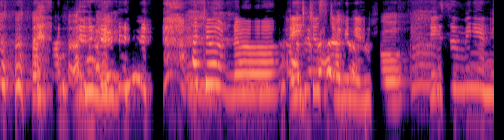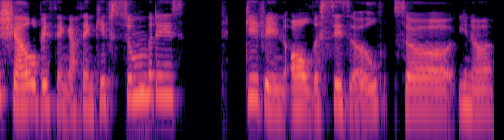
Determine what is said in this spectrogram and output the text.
I don't know. I've It's just a me and before. it's a me and Shelby thing. I think if somebody's giving all the sizzle, so you know,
